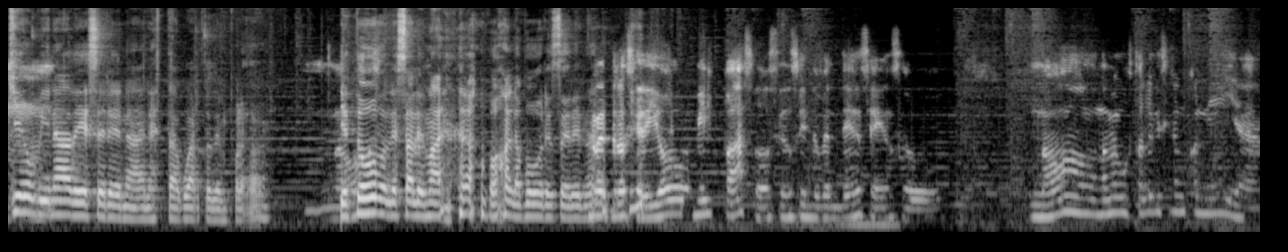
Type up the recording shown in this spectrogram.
¿Qué opina de Serena en esta cuarta temporada? Que todo le sale mal a la pobre Serena. Retrocedió mil pasos en su independencia y en su. No, no me gustó lo que hicieron con ella.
